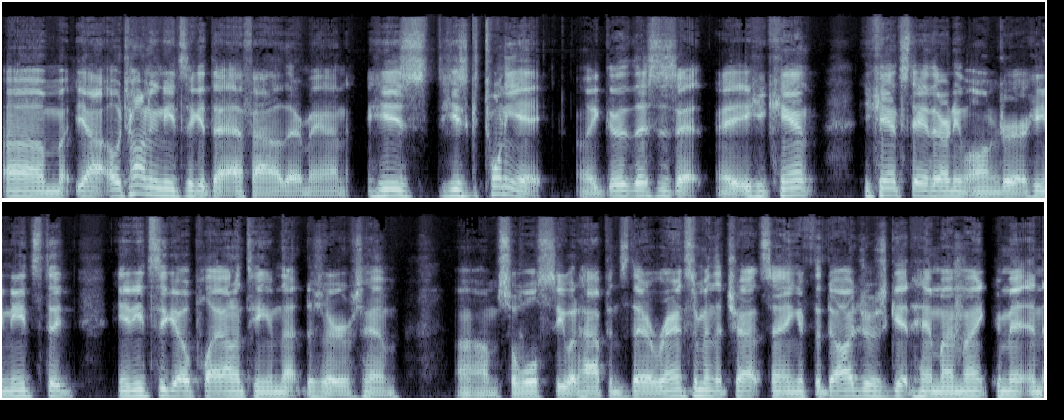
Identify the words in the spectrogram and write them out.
Um, yeah, Ohtani needs to get the f out of there, man. He's he's 28. Like this is it. He can't he can't stay there any longer. He needs to he needs to go play on a team that deserves him. Um, so we'll see what happens there. Ransom in the chat saying if the Dodgers get him, I might commit an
